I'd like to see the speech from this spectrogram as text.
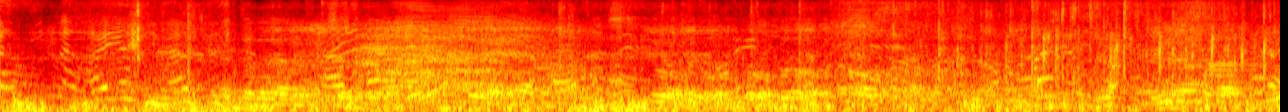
ただいま1着は4レーン1秒4秒の真央さん13秒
